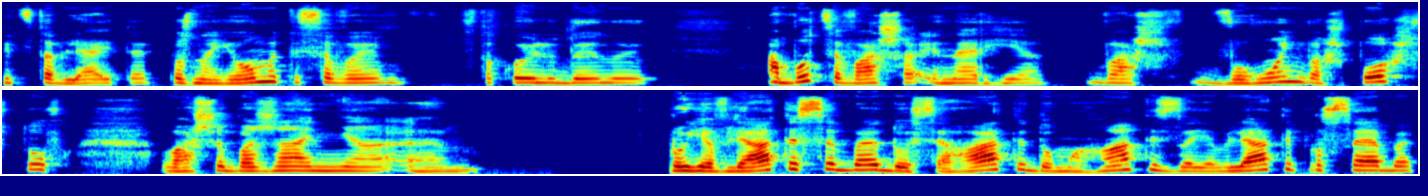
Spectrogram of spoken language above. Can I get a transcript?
Підставляйте, познайомитеся ви з такою людиною. Або це ваша енергія, ваш вогонь, ваш поштовх, ваше бажання ем, проявляти себе, досягати, домагатись, заявляти про себе,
